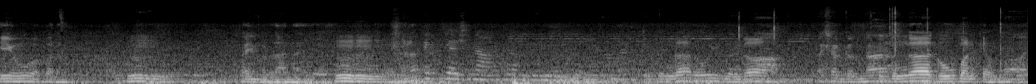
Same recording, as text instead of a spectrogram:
ਇਹ ਉਹ ਆ ਪਤਾ ਹੂੰ। ਭਾਈ ਮਰਦਾਨਾ ਜੀ। ਹੂੰ ਹੂੰ ਹੈ। ਨਾ ਇੱਥੇ ਇਸ਼ਨਾਨ ਕਰਾਉਂਦੇ ਗੰਗਾ ਰੋਈ ਗੰਗਾ। ਅੱਛਾ ਗੰਗਾ। ਗੰਗਾ ਗਊ ਬਣ ਕੇ ਆਉਂਦਾ। ਵਾਹ।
